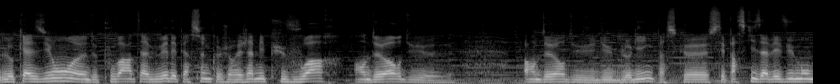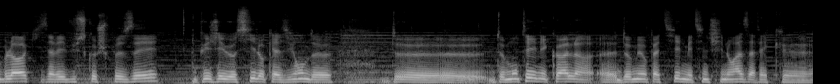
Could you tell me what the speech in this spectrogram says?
l'occasion de pouvoir interviewer des personnes que j'aurais jamais pu voir en dehors du, en dehors du, blogging, parce que c'est parce qu'ils avaient vu mon blog, qu'ils avaient vu ce que je faisais. Et puis j'ai eu aussi l'occasion de de, monter une école euh, d'homéopathie et de médecine chinoise avec, euh,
